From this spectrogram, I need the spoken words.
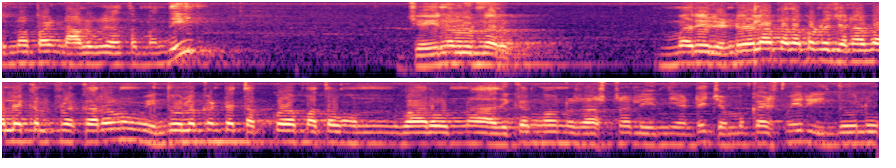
సున్నా పాయింట్ నాలుగు శాతం మంది జైనులు ఉన్నారు. మరి రెండు వేల పదకొండు జనాభా లెక్కల ప్రకారం హిందువుల కంటే తక్కువ మతం ఉన్న వారు ఉన్న అధికంగా ఉన్న రాష్ట్రాలు ఏంటి అంటే జమ్మూ కాశ్మీర్ హిందువులు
